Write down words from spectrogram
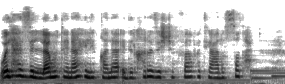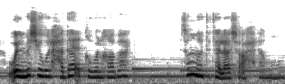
والهز اللامتناهي لقلائد الخرز الشفافة على السطح والمشي والحدائق والغابات ثم تتلاشى أحلامهم.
